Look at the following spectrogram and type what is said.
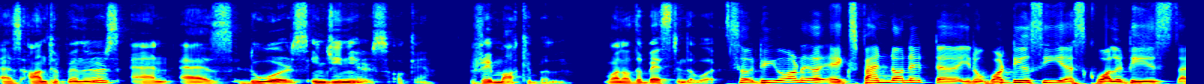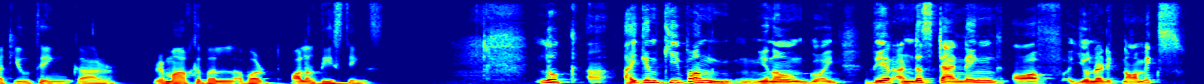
as entrepreneurs and as doers engineers okay remarkable one of the best in the world. So, do you want to expand on it? Uh, you know, what do you see as qualities that you think are remarkable about all of these things? Look, uh, I can keep on, you know, going. Their understanding of unit economics,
